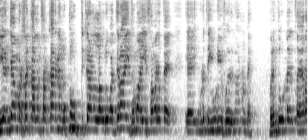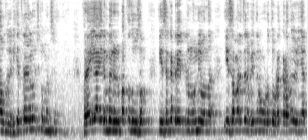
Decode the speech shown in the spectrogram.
ഈ അഞ്ചാം വർഷക്കാലം സർക്കാരിനെ മുട്ടുകുത്തിക്കാനുള്ള ഒരു വജ്രായുധമായി സമരത്തെ ഇവിടുത്തെ യു ഡി എഫ് കാണണ്ടേ അവരെന്തുകൊണ്ടായാലും തയ്യാറാവുന്നില്ല? എനിക്ക് എത്ര ആലോചിച്ചിട്ടും മനസ്സിലാവുന്നില്ല. ഒരു അയ്യായിരം പേര് ഒരു പത്ത് ദിവസം ഈ സെക്രട്ടേറിയറ്റിന് മുന്നിൽ വന്ന് ഈ സമരത്തിന് പിന്തുണ കൊടുത്ത് ഇവിടെ കിടന്നു കഴിഞ്ഞാൽ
